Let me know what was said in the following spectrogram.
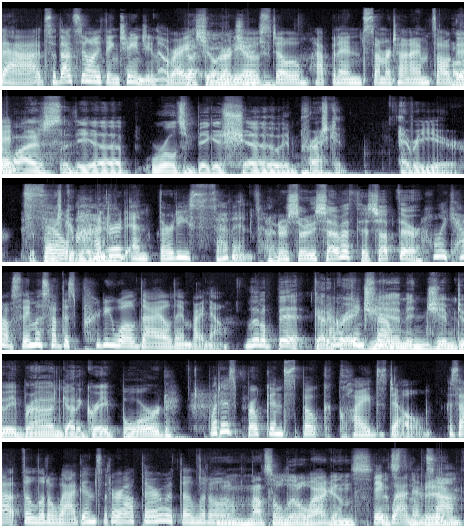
that. So that's the only thing changing though, right? That's the only Rodeo still happening summertime. It's all good. Otherwise, the uh, world's biggest show in Prescott every year. The so Prescott 137th. 137th, it's up there. Holy cow. So they must have this pretty well dialed in by now. A little bit. Got a I great think so. and Jim Dewey Brown. Got a great board. What is Broken Spoke Clydesdale? Is that the little wagons that are out there with the little Um, not so little wagons. Big It's the wagons, big some.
